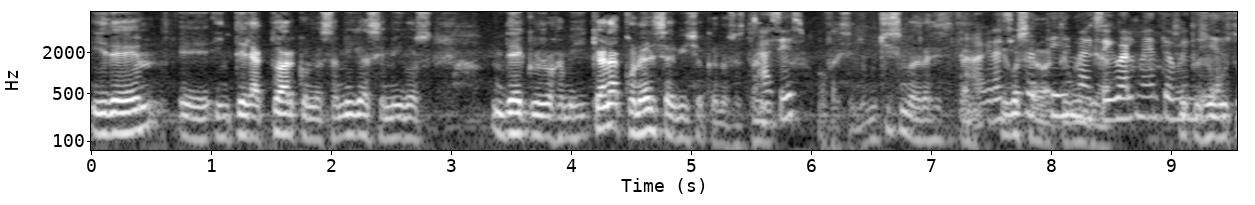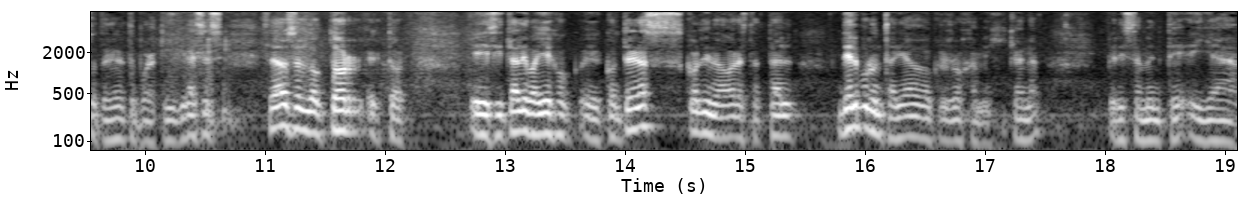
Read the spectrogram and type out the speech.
y de interactuar con las amigas y amigos de Cruz Roja Mexicana con el servicio que nos están ofreciendo. Muchísimas gracias, Italia. Ah, gracias a ti, Max, igualmente. Siempre es un gusto tenerte por aquí. Gracias. Saludos al doctor Héctor eh, Citale Vallejo Contreras, coordinadora estatal del voluntariado de Cruz Roja Mexicana. Precisamente ella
